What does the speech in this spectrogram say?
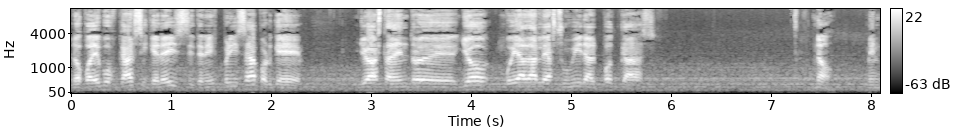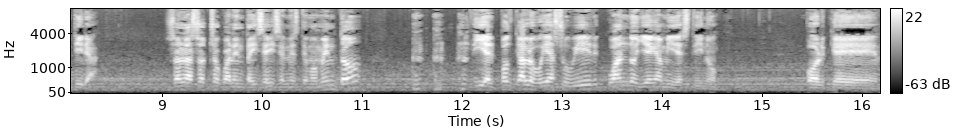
Lo podéis buscar si queréis, si tenéis prisa, porque yo hasta dentro de... Yo voy a darle a subir al podcast. No, mentira. Son las 8.46 en este momento y el podcast lo voy a subir cuando llegue a mi destino. Porque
